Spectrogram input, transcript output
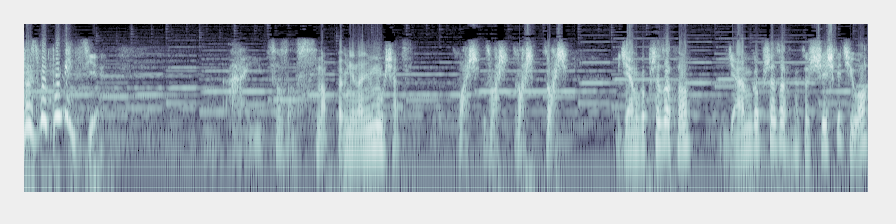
Wezmę policję! Aj, co za snop, pewnie na nim usiadł. Złaś, złaś, złaś, złaś. Widziałem go przez okno. Widziałem go przez okno, coś się świeciło.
